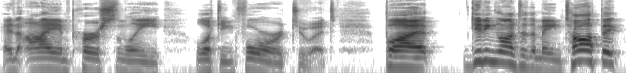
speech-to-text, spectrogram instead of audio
and I am personally looking forward to it. But getting on to the main topic,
